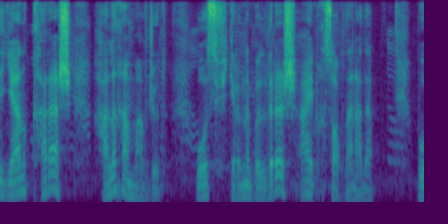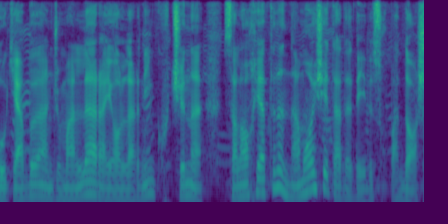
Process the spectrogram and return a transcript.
degan qarash hali ham mavjud. O'z fikrini bildirish ayb hisoblanadi. Bu kabi anjumanlar ayollarning kuchini salohiyatini namoyish etadi deydi suhbatdosh.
